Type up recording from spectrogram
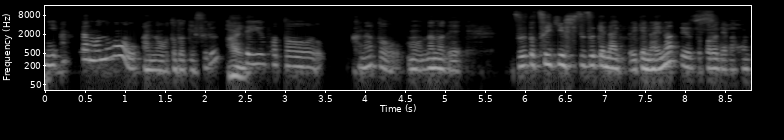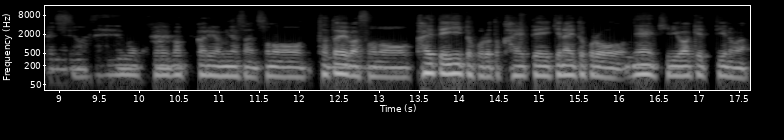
に合ったものを、あのお届けするっていうことかなと、もう。なのでずっと追求し続けないといけないなっていうところでは本当にあります。すね、もうこればっかりは皆さん、その例えばその変えていいところと変えていけないところをね、切り分けっていうのは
